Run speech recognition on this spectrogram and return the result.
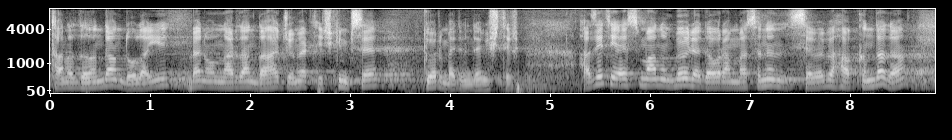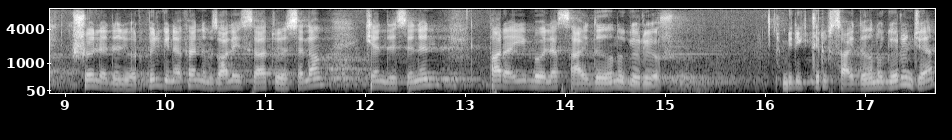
tanıdığından dolayı ben onlardan daha cömert hiç kimse görmedim demiştir. Hz. Esma'nın böyle davranmasının sebebi hakkında da şöyle deniyor. Bir gün Efendimiz Aleyhisselatü Vesselam kendisinin parayı böyle saydığını görüyor. Biriktirip saydığını görünce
